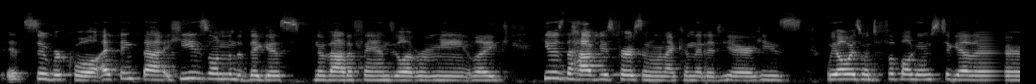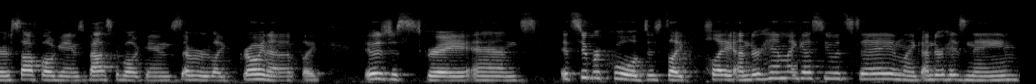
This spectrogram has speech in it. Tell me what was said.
It's super cool. I think that he's one of the biggest Nevada fans you'll ever meet. Like, he was the happiest person when I committed here. He's we always went to football games together, softball games, basketball games, ever like growing up. Like it was just great and it's super cool just like play under him, I guess you would say, and like under his name.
